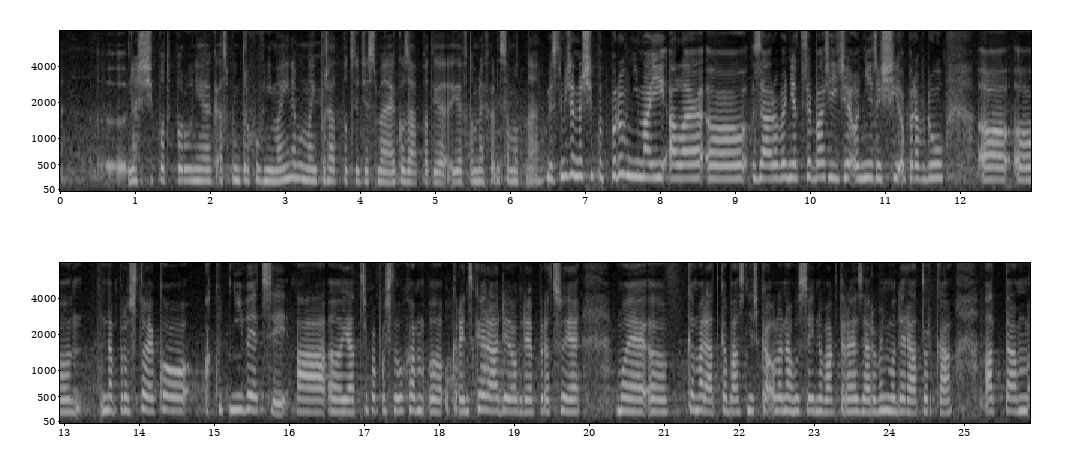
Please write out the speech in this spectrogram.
eh, naši podporu nějak aspoň trochu vnímají, nebo mají pořád pocit, že jsme jako Západ je, je v tom nechali samotné? Myslím, že naši podporu vnímají, ale uh, zároveň je třeba říct, že oni řeší opravdu uh, uh, naprosto jako akutní věci. A e, já třeba poslouchám e, ukrajinské rádio, kde pracuje moje e, kamarádka básnířka Olena Husejnová, která je zároveň moderátorka. A tam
